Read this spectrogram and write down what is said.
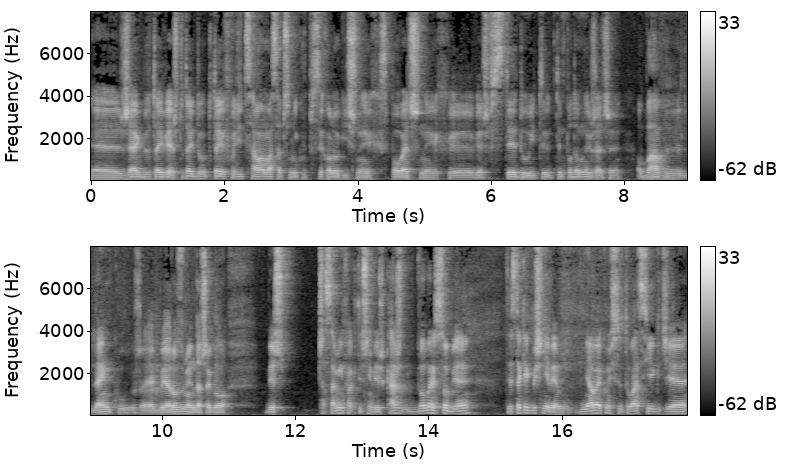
e, że jakby tutaj wiesz, tutaj, tutaj wchodzi cała masa czynników psychologicznych, społecznych, wiesz, wstydu i ty, tym podobnych rzeczy, obawy, lęku, że jakby ja rozumiem dlaczego, wiesz, czasami faktycznie, wiesz, każdy, wyobraź sobie, to jest tak jakbyś, nie wiem, miał jakąś sytuację, gdzie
